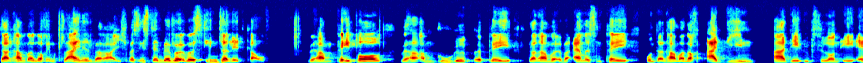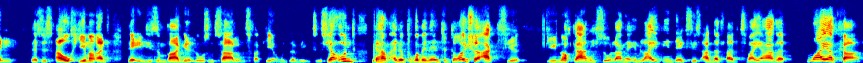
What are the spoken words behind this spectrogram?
Dann haben wir noch im kleinen Bereich, was ist denn, wenn wir über das Internet kaufen? Wir haben PayPal, wir haben Google äh, Pay, dann haben wir über Amazon Pay und dann haben wir noch Adin, A-D-Y-E-N. Das ist auch jemand, der in diesem bargeldlosen Zahlungsverkehr unterwegs ist. Ja, und wir haben eine prominente deutsche Aktie, die noch gar nicht so lange im Leitindex ist, anderthalb, zwei Jahre. Wirecard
